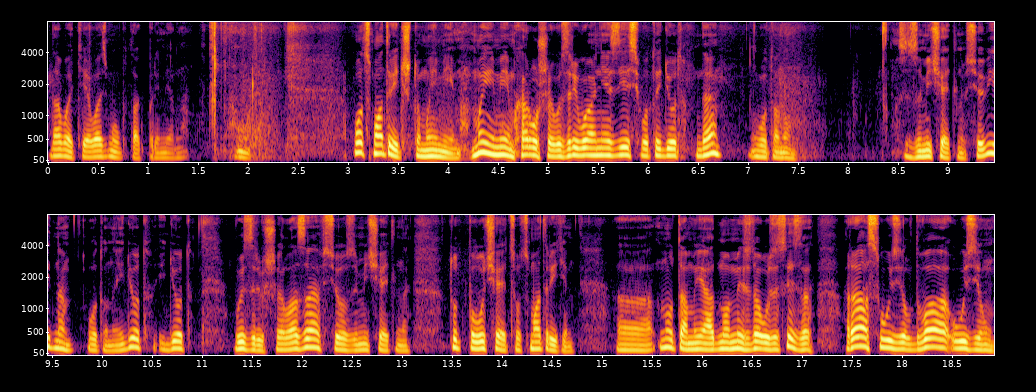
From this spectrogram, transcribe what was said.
давайте я возьму так примерно. Вот. Вот смотрите, что мы имеем. Мы имеем хорошее вызревание здесь вот идет, да. Вот оно замечательно все видно. Вот она идет, идет вызревшая лоза, все замечательно. Тут получается, вот смотрите, э, ну там я одно междоузел срезал, раз узел, два узел,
